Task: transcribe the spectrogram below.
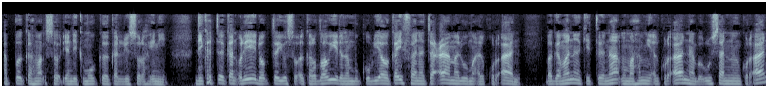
apakah maksud yang dikemukakan di surah ini. Dikatakan oleh Dr. Yusuf Al-Qardawi dalam buku beliau Kaifa nata'amalu ma'al Quran. Bagaimana kita nak memahami Al-Quran, nak berurusan dengan Al-Quran,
